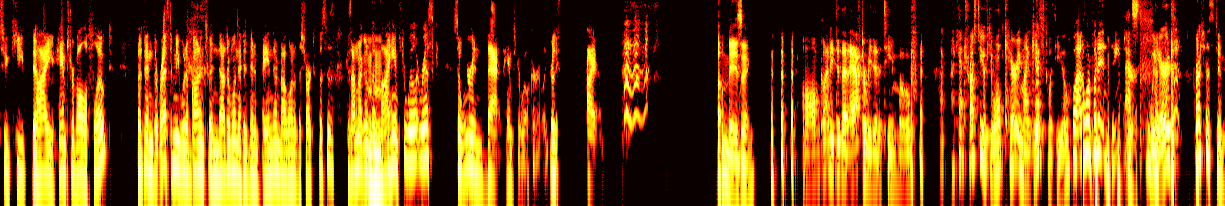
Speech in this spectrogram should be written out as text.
to keep Yeah. my hamster ball afloat. But then the rest of me would have gone into another one that had been abandoned by one of the sharktopuses because I'm not going to Mhm. put my hamster wheel at risk. So we're in that hamster wheel currently. Or at least I am. Amazing. Oh, I'm glad he did that after we did a team move. I, I can't trust you if you won't carry my gift with you. Well, I don't want to put it in danger. That's weird. it's precious to me.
